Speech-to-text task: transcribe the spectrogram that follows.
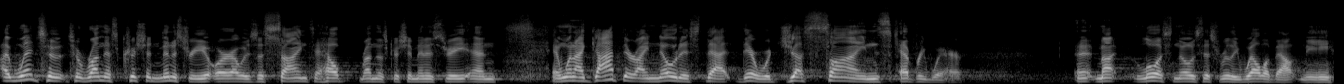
I, went to, to run this Christian ministry, or I was assigned to help run this Christian ministry. And, and when I got there, I noticed that there were just signs everywhere. My, Lois knows this really well about me.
